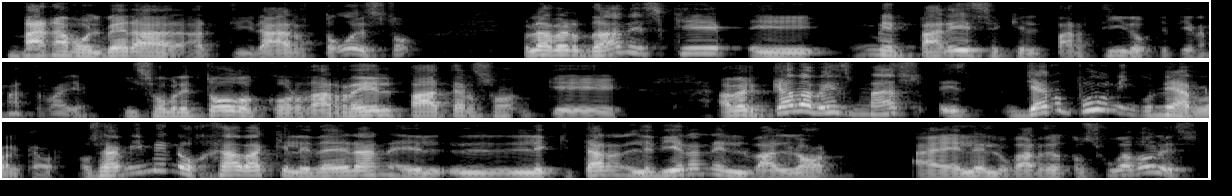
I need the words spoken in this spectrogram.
van a volver a, tirar todo esto. la verdad es que eh, me parece que el partido que tiene Matt Ryan y sobre todo Cordarrell Patterson, que, a ver, cada vez más, ya no puedo ningunearlo al cabrón. O sea, a mí me enojaba que le dieran el, le quitaran, le dieran el balón a él en lugar de otros jugadores.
